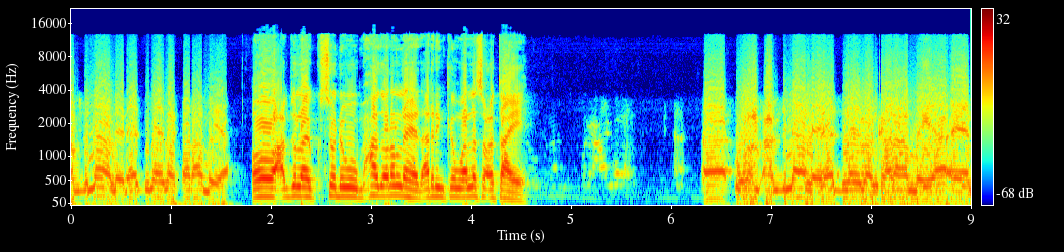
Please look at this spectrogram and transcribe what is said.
cabdullahi la yidhaha abdullahi baa hadlaya oo cabdullaahi ku soo dhawow maxaad odhan lahayd arrinkan waa la socotaaye Ah, walaal cabdullahi la yidhaha abdullahi baan kaala hadlayaa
